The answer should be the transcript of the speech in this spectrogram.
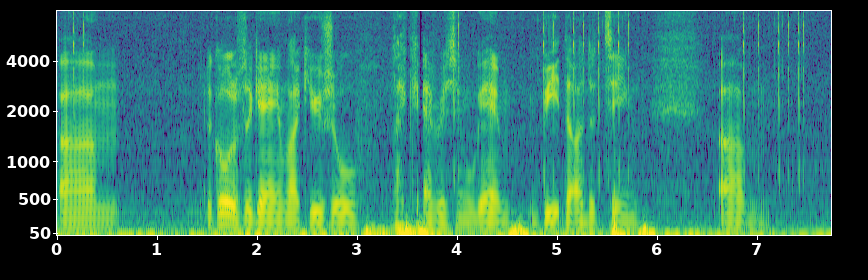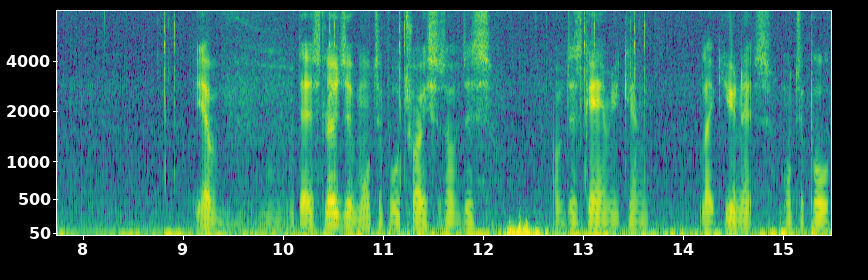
Um the goal of the game like usual like every single game beat the other team. Um, yeah there's loads of multiple choices of this of this game. You can like units multiple.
